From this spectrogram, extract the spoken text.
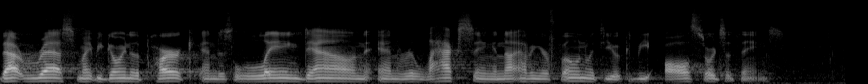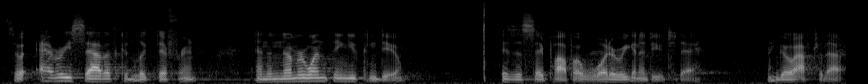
That rest might be going to the park and just laying down and relaxing and not having your phone with you. It could be all sorts of things. So every Sabbath could look different. And the number one thing you can do is to say, Papa, what are we going to do today? And go after that.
